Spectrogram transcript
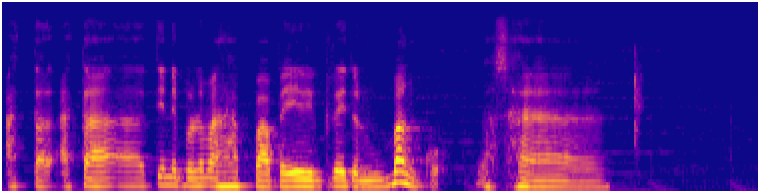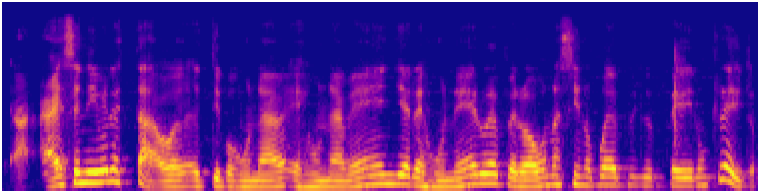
hasta, hasta tiene problemas para pedir crédito en un banco, o sea, a, ese nivel está, el tipo es, una, es un Avenger, es un héroe, pero aún así no puede pedir un crédito.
